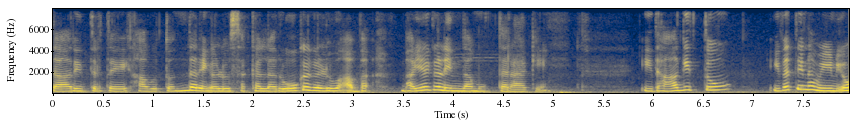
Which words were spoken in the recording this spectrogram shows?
ದಾರಿದ್ರ್ಯತೆ ಹಾಗೂ ತೊಂದರೆಗಳು, ಸಕಲ ರೋಗಗಳು, ಅಭ, ಭಯಗಳಿಂದ ಮುಕ್ತರಾಗಿ. ಇದಾಗಿತ್ತು ಇವತ್ತಿನ ವಿಡಿಯೋ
